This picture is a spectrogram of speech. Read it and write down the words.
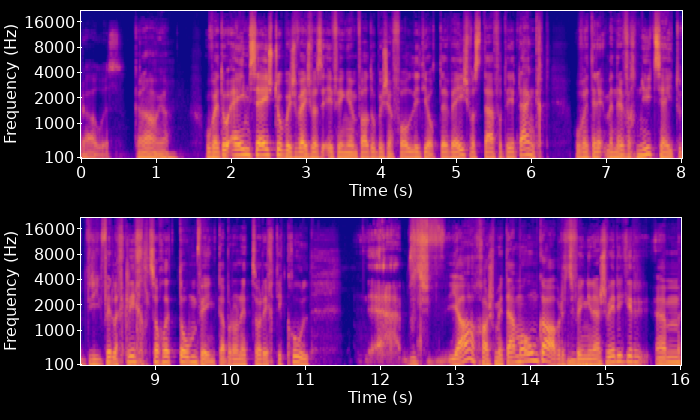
für alles. Genau, ja. Und wenn du einem sagst, du bist, weißt was, ich finde im Fall, du bist ein Vollidiot, dann weißt du, was der von dir denkt. Und wenn er, wenn er einfach nichts sagt und dich vielleicht gleich so ein dumm findet, aber auch nicht so richtig cool, ja, das- ja kannst du mit dem auch umgehen. Aber das finde ich auch schwieriger, ähm,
